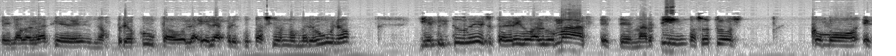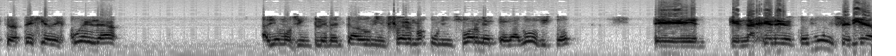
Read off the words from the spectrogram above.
eh, la verdad que nos preocupa, o es la preocupación número uno. Y en virtud de eso te agrego algo más, este Martín, nosotros como estrategia de escuela habíamos implementado un informe, un informe pedagógico eh, que en la jerga común sería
